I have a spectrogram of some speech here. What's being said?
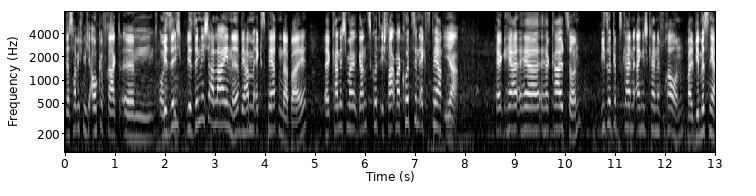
das habe ich mich auch gefragt. Ähm, und Wir sind, ich, wir sind nicht alleine, wir haben einen Experten dabei. Äh, kann ich mal ganz kurz, ich frage mal kurz den Experten. ja, Herr, Herr, Herr, Herr Carlsson, wieso gibt es keine, eigentlich keine Frauen? Weil wir müssen ja,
